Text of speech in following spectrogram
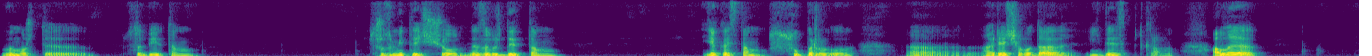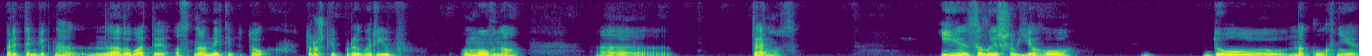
Ви можете собі там зрозуміти, що не завжди там якась там супер е, е, гаряча вода йде з-під крану. Але перед тим, як наливати основний кипяток, трошки пригрів умовно е, термос. І залишив його до на кухні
